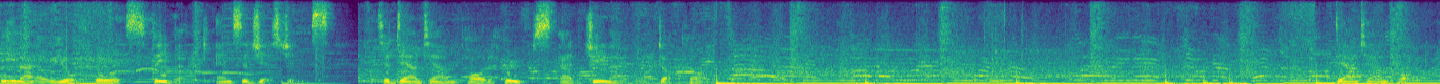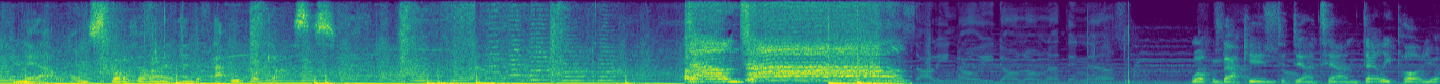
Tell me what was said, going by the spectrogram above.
Email your thoughts, feedback, and suggestions to downtownpodhoops at gmail.com. Now on Spotify and Apple Podcasts. Downtown! Welcome back in to Downtown Daily Pod, your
